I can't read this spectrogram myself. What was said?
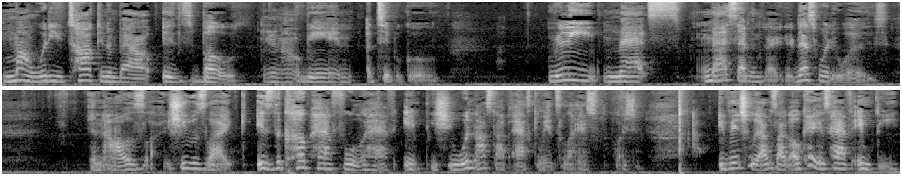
Mom, what are you talking about? It's both, you know, being a typical, really mad, mad seventh grader. That's what it was. And I was like, she was like, is the cup half full or half empty? She would not stop asking me until I answered the question. Eventually, I was like, okay, it's half empty.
